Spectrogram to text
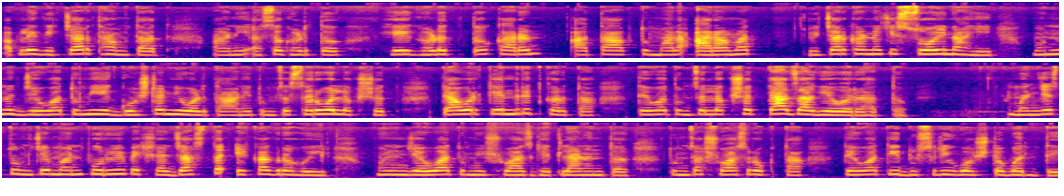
आपले विचार थांबतात. आणि असं घडतं. हे घडतं कारण आता तुम्हाला आरामात विचार करण्याची सोय नाही. म्हणूनच जेव्हा तुम्ही एक गोष्ट निवडता आणि तुमचं सर्व लक्ष त्यावर केंद्रित करता तेव्हा तुमचं लक्ष त्या जागेवर राहतं. म्हणजेच तुमचे मन पूर्वीपेक्षा जास्त एकाग्र होईल. म्हणून जेव्हा तुम्ही श्वास घेतल्यानंतर तुमचा श्वास रोखता तेव्हा ती दुसरी गोष्ट बनते.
